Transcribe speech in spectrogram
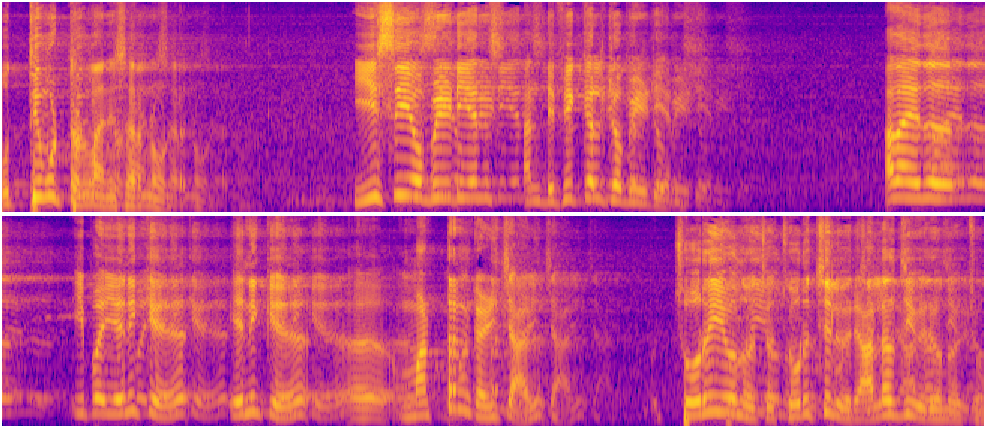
ബുദ്ധിമുട്ടുള്ള അനുസരണമുണ്ട്. Easy obedience and difficult obedience അതായത് ഇപ്പൊ എനിക്ക് എനിക്ക് മട്ടൺ കഴിച്ചാൽ ചൊറിയോന്ന് വെച്ചോ ചൊറിച്ചിൽ വരും അലർജി വരുമെന്ന് വെച്ചോ.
